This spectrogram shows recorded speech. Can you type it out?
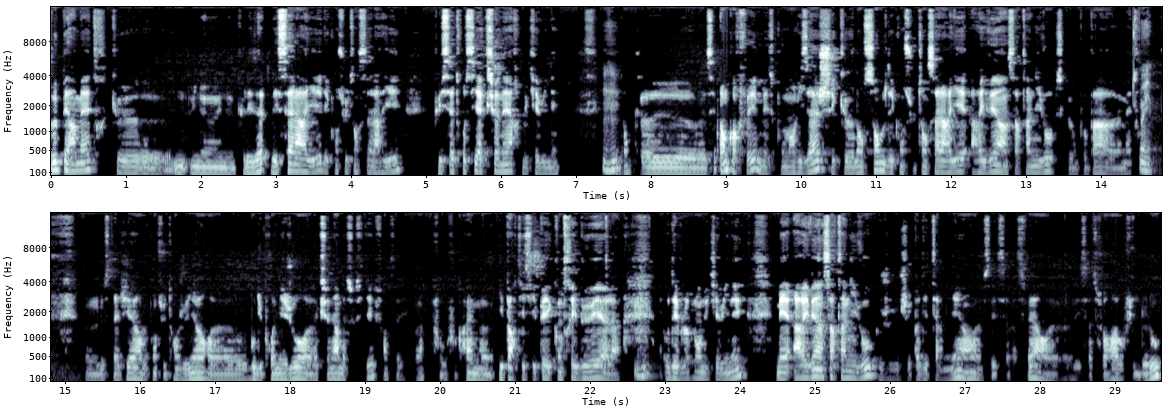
veux permettre que, une, que les, les, salariés, les consultants salariés, puissent être aussi actionnaires du cabinet. Mmh donc, euh, c'est pas encore fait, mais ce qu'on envisage, c'est que l'ensemble des consultants salariés arrivés à un certain niveau, parce qu'on peut pas euh, mettre euh, le stagiaire, le consultant junior euh, au bout du premier jour actionnaire de la société. Enfin, voilà, faut, faut, quand même y participer et contribuer à la, mmh au développement du cabinet. Mais arriver à un certain niveau, que je n'ai pas déterminé, hein, ça va se faire et ça se fera au fil de l'eau.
